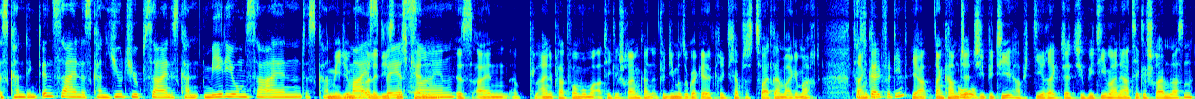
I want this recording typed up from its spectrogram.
Das kann LinkedIn sein, das kann YouTube sein, das kann Medium sein, das kann Medium, für alle, die es nicht MySpace kennen, sein. ist ein, äh, eine Plattform, wo man Artikel schreiben kann, für die man sogar Geld kriegt. Ich habe das zwei, dreimal gemacht. Hast du Geld verdient? Ja, dann kam Oh. JetGPT, habe ich direkt JetGPT meine Artikel schreiben lassen.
